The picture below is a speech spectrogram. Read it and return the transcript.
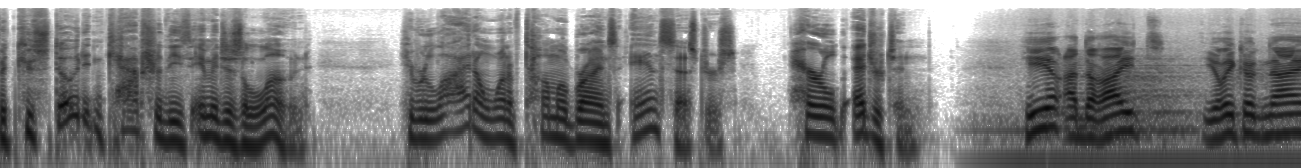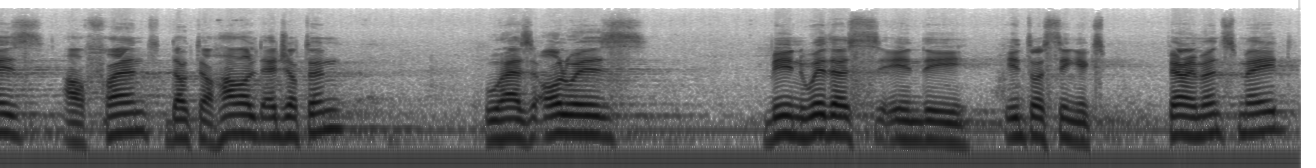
But Cousteau didn't capture these images alone. He relied on one of Tom O'Brien's ancestors, Harold Edgerton. Here at the right, you recognize our friend Dr. Harold Edgerton, who has always been with us in the interesting experiments made.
